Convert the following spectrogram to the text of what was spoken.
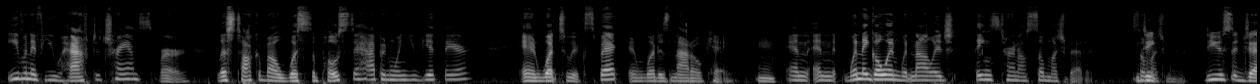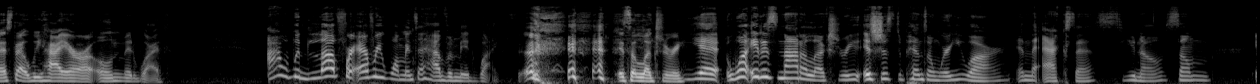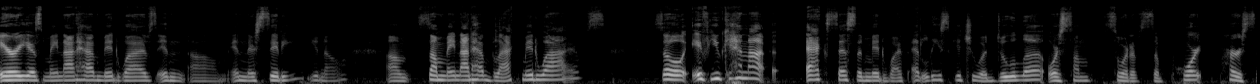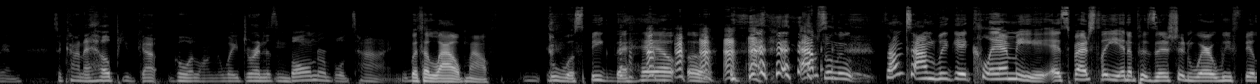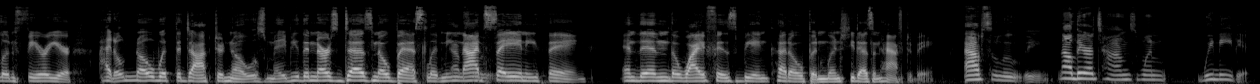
Even if you have to transfer let's talk about what's supposed to happen when you get there and what to expect and what is not okay and and when they go in with knowledge things turn out so much better so Do- much better Do you suggest that we hire our own midwife? I would love for every woman to have a midwife. it's a luxury. Yeah, well, it is not a luxury. It just depends on where you are and the access. You know, some areas may not have midwives in um, in their city. You know, um, some may not have black midwives. So if you cannot access a midwife, at least get you a doula or some sort of support person to kind of help you go, go along the way during this mm. vulnerable time. With a loud mouth who will speak the hell up. Absolutely. Sometimes we get clammy, especially in a position where we feel inferior. I don't know what the doctor knows. Maybe the nurse does know best. Let me Absolutely. not say anything. And then the wife is being cut open when she doesn't have to be. Absolutely. Now, there are times when we need it,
